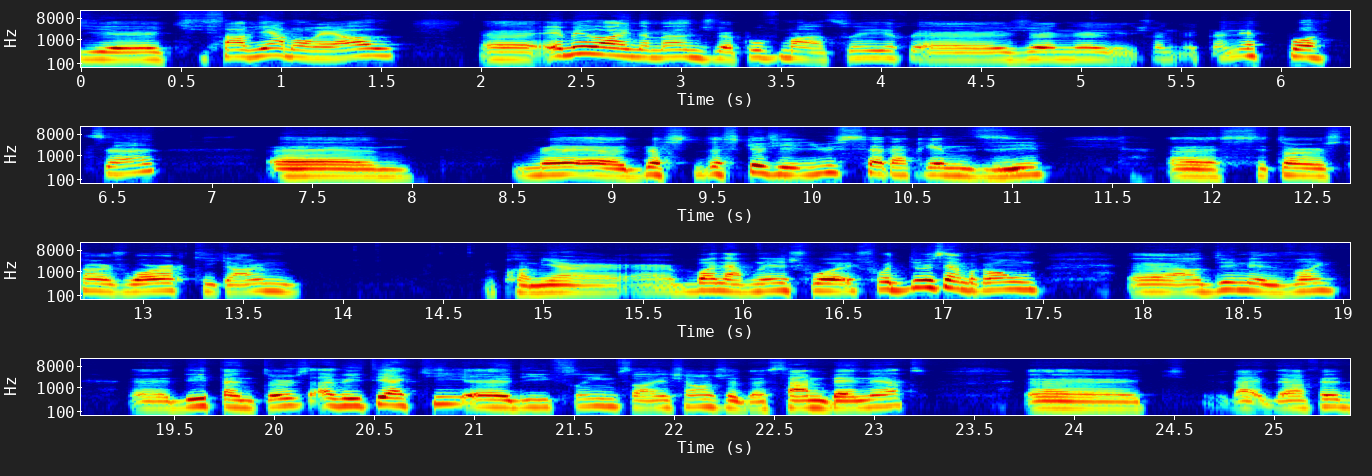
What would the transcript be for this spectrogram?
euh, qui, s'en vient à Montréal. Euh, Emile Heinemann, je ne vais pas vous mentir, euh, je, ne, je, ne, connais pas tant, mais de, ce que j'ai lu cet après-midi, c'est un, un, joueur qui quand même premier, un, bon avenir. Je vois, deuxième ronde en 2020 des Panthers. Avait été acquis des Flames en échange de Sam Bennett. en fait,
